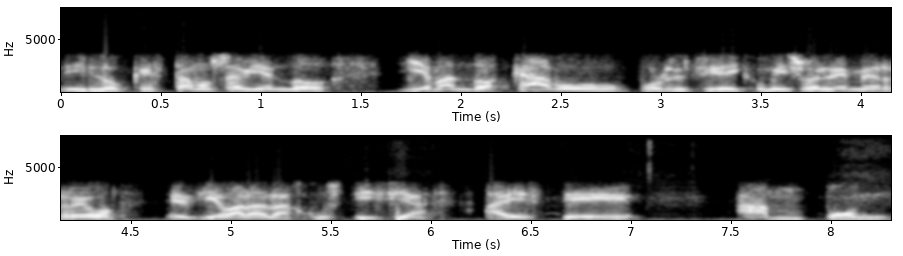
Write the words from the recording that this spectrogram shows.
y, y lo que estamos sabiendo llevando a cabo por el fideicomiso del MRO es llevar a la justicia a este ampón.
